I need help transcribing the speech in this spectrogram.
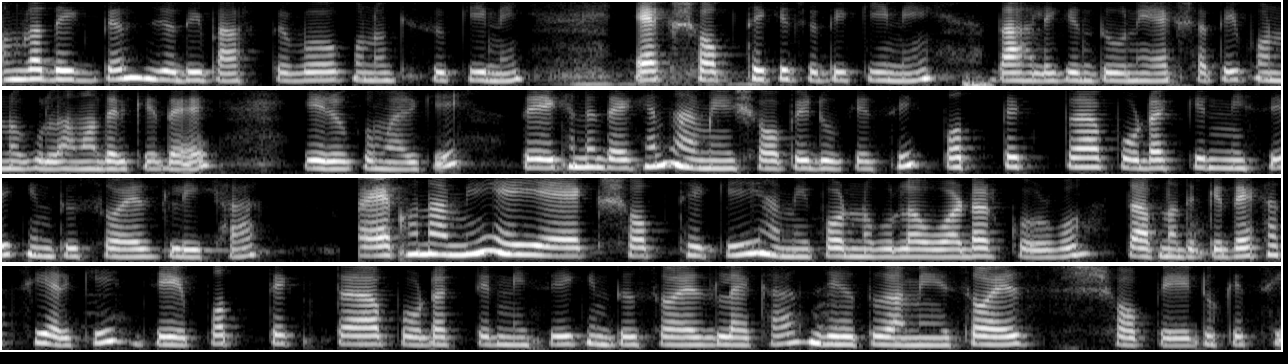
আমরা দেখবেন যদি বাস্তবেও কোনো কিছু কিনি, এক শপ থেকে যদি কিনি, তাহলে কিন্তু উনি একসাথেই পণ্যগুলো আমাদেরকে দেয়। এরকম আর কি। তো এখানে দেখেন আমি শপে ঢুকেছি। প্রত্যেকটা প্রোডাক্টের নিচে কিন্তু সয়েজ লেখা। এখন আমি এই এক শপ থেকেই আমি পণ্যগুলো অর্ডার করব। তো আপনাদেরকে দেখাচ্ছি আর কি যে প্রত্যেকটা প্রোডাক্টের নিচেই কিন্তু সয়েজ লেখা, যেহেতু আমি সয়েজ শপে ঢুকেছি।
